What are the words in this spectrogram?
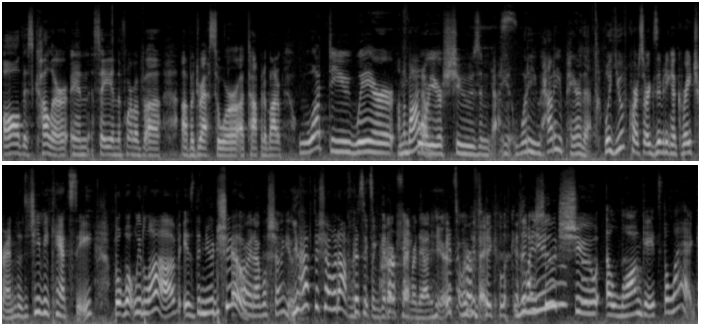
all this color in, say, in the form of a, of a dress or a top and a bottom. What do you wear On the bottom. for your shoes, and Yes. you know, what do you? How do you pair that? Well, you of course are exhibiting a great trend that the TV can't see, but what we love is the nude shoe. All right, I will show you. You have to show it off because see it's if we can get our camera down here. It's perfect. take a look at the nude shoe elongates the leg.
